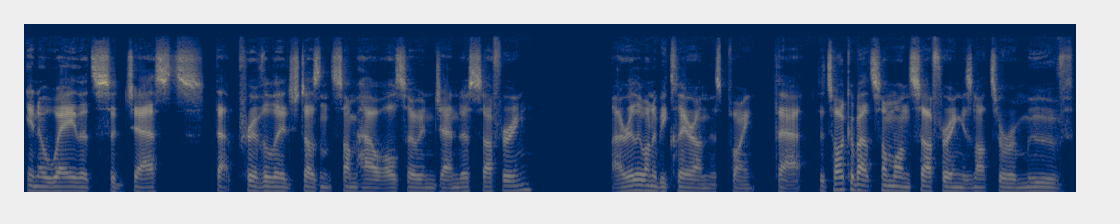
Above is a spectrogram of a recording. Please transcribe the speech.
in a way that suggests that privilege doesn't somehow also engender suffering. I really want to be clear on this point that to talk about someone suffering is not to remove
